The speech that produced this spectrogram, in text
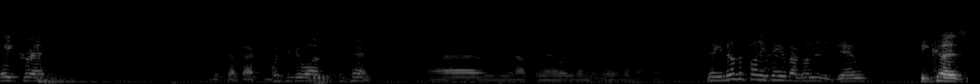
Hey, Chris. Just got back. What'd you do while I was at the gym? Uh, nothing. I wasn't in your room or nothing. No, you know the funny thing about going to the gym because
